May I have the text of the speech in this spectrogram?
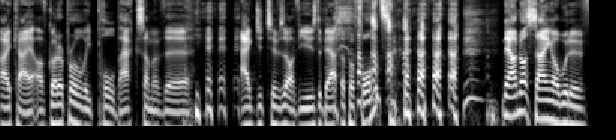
okay, I've got to probably pull back some of the adjectives I've used about the performance. now, I'm not saying I would have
